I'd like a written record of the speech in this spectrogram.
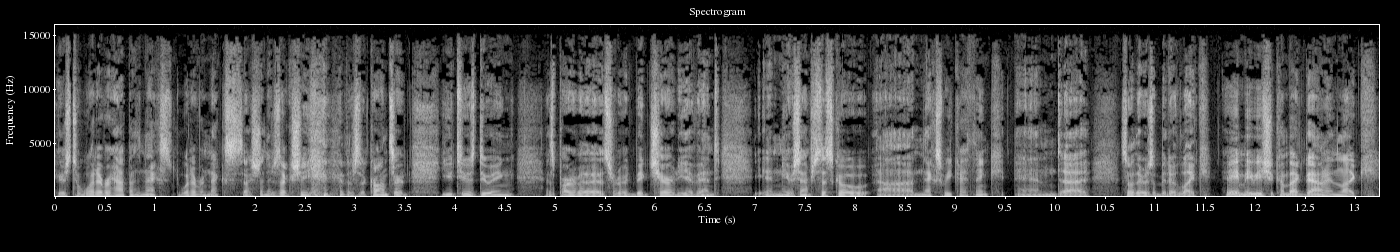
here's to whatever happens next, whatever next session. There's actually there's a concert U2 is doing as part of a sort of a big charity event in near San Francisco uh, next week, I think. And uh, so there's a bit of like, hey, maybe you should come back down and like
